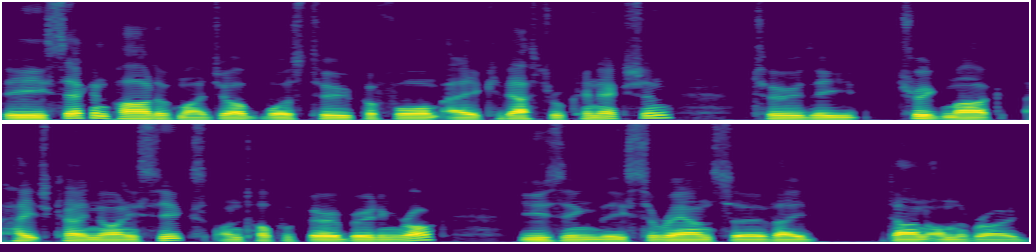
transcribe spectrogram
The second part of my job was to perform a cadastral connection to the trig mark HK96 on top of Berry Breeding Rock using the surround survey done on the road.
